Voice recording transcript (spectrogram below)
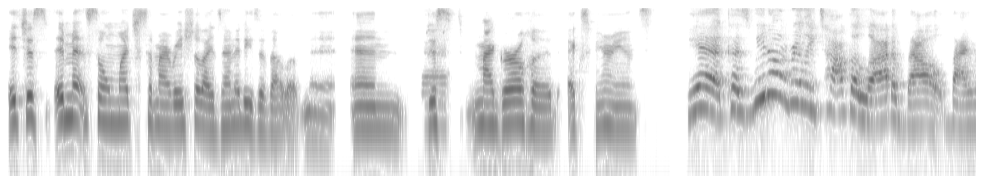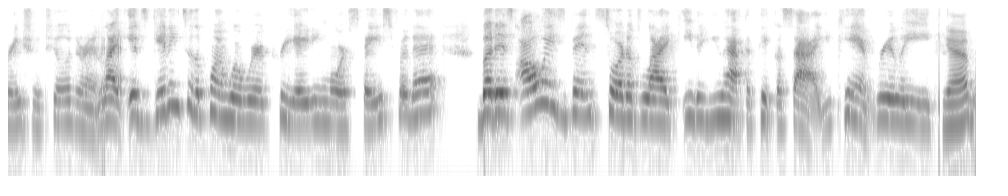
it just it meant so much to my racial identity development and yeah. just my girlhood experience yeah, because we don't really talk a lot about biracial children. Like it's getting to the point where we're creating more space for that. But it's always been sort of like either you have to pick a side. You can't really yep.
